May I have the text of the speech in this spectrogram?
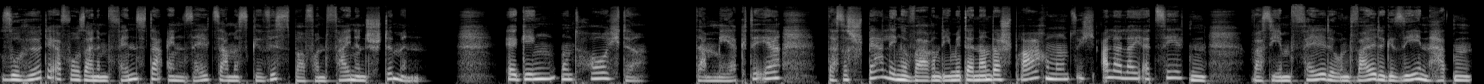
so hörte er vor seinem Fenster ein seltsames Gewisper von feinen Stimmen. Er ging und horchte. Da merkte er, dass es Sperlinge waren, die miteinander sprachen und sich allerlei erzählten, was sie im Felde und Walde gesehen hatten.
